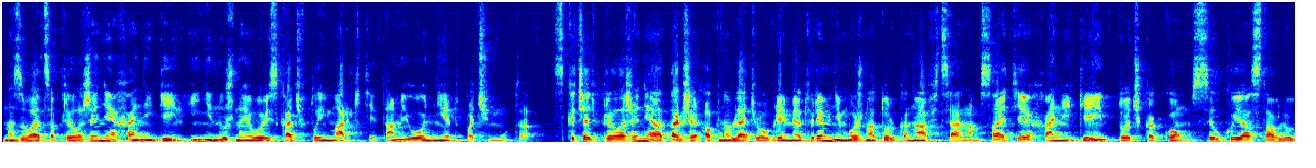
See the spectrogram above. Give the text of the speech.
Называется приложение HoneyGain и не нужно его искать в Play Market, там его нет почему-то. Скачать приложение, а также обновлять его время от времени можно только на официальном сайте honeygain.com. Ссылку я оставлю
